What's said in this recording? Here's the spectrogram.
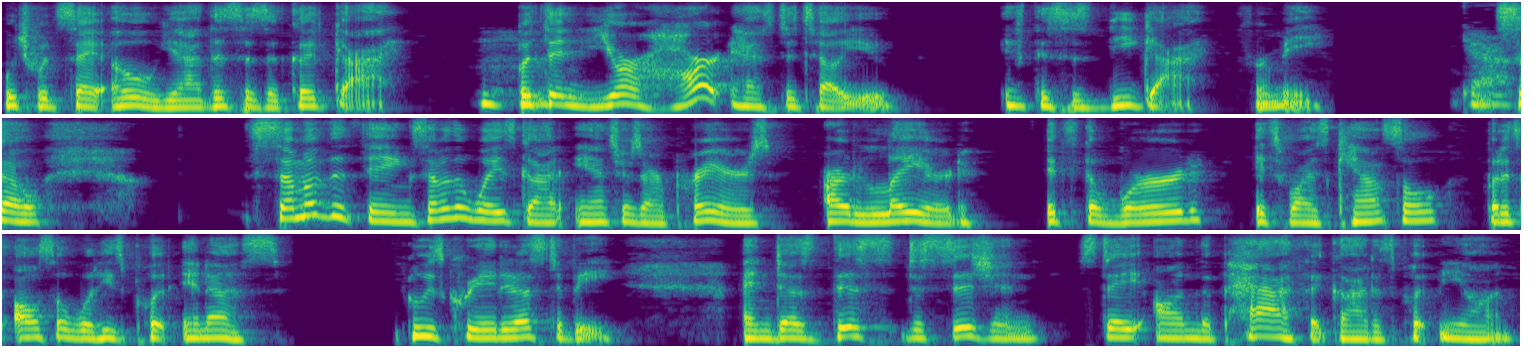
which would say, oh, yeah, this is a good guy. Mm-hmm. But then your heart has to tell you if this is the guy for me. Yeah. So some of the things, some of the ways God answers our prayers are layered. It's the word, it's wise counsel, but it's also what he's put in us, who he's created us to be. And does this decision stay on the path that God has put me on?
